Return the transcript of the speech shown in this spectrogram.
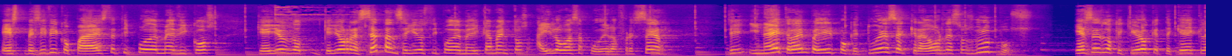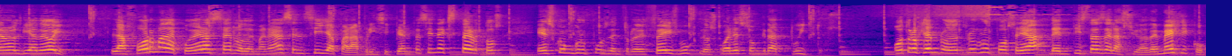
específico para este tipo de médicos, que ellos, que ellos recetan seguido este tipo de medicamentos, ahí lo vas a poder ofrecer. ¿sí? Y nadie te va a impedir porque tú eres el creador de esos grupos. Eso es lo que quiero que te quede claro el día de hoy. La forma de poder hacerlo de manera sencilla para principiantes inexpertos es con grupos dentro de Facebook, los cuales son gratuitos. Otro ejemplo de otro grupo sería Dentistas de la Ciudad de México.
